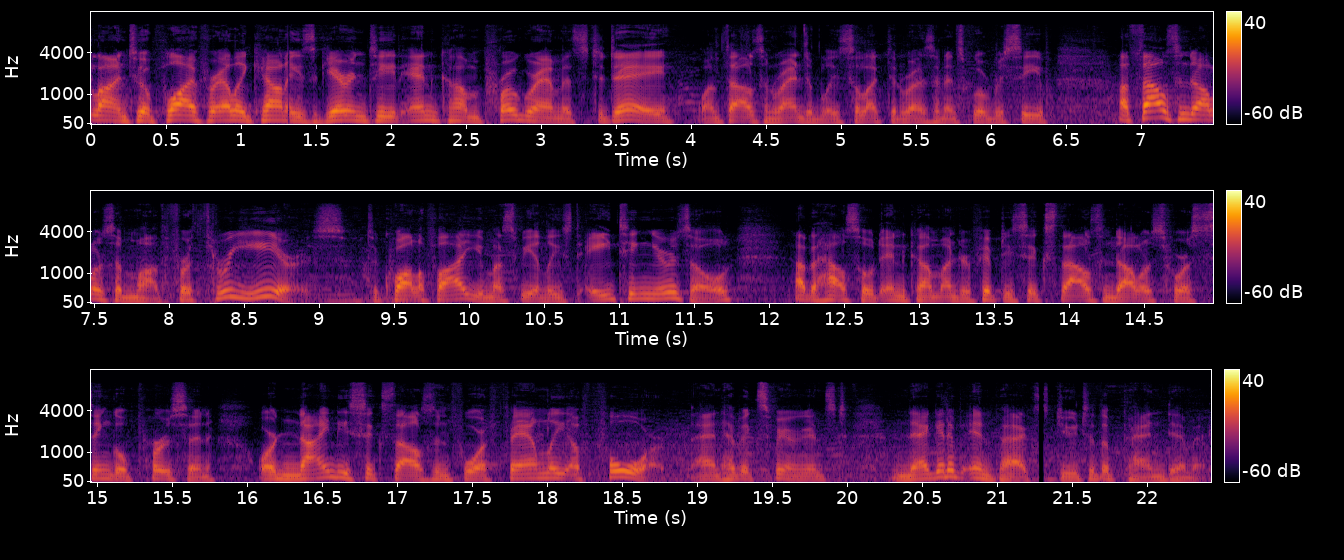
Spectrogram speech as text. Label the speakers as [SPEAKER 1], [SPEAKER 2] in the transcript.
[SPEAKER 1] Line to apply for LA County's Guaranteed Income Program is today. 1,000 randomly selected residents will receive $1,000 a month for three years. To qualify, you must be at least 18 years old, have a household income under $56,000 for a single person or $96,000 for a family of four, and have experienced negative impacts due to the pandemic.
